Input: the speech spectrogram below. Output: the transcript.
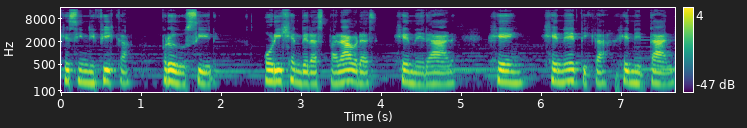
que significa producir, origen de las palabras generar, gen, genética, genital.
